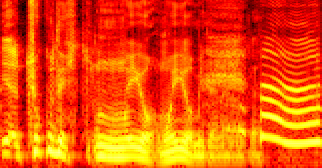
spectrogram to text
いや直でひうんもういいよもういいよみたいな。な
